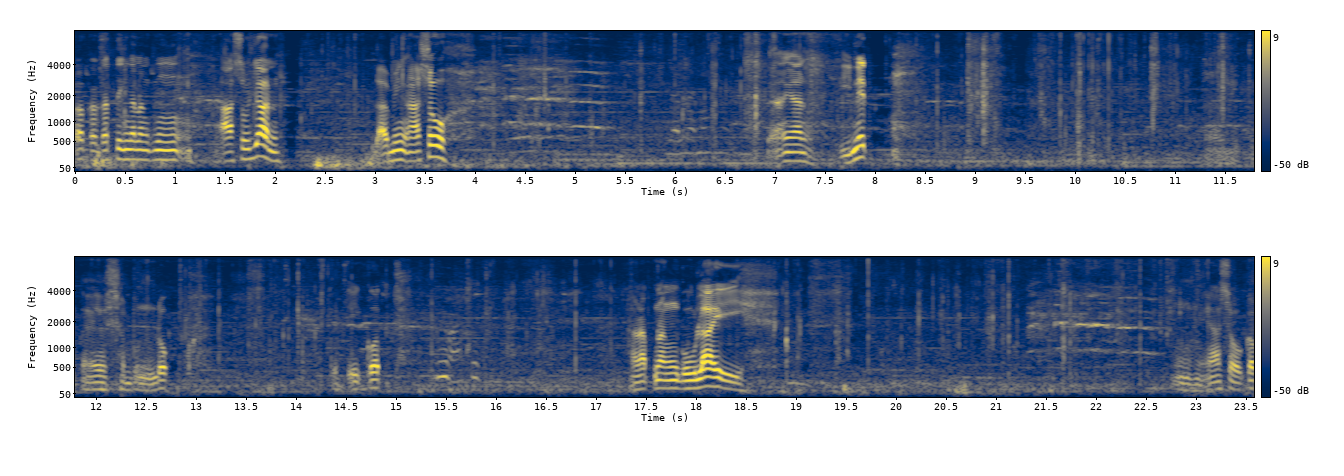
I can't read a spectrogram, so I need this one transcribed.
ah, kagating ka ng aso dyan. Daming aso. Ayan, init. Ah, Dito kayo sa bundok. Ikot-ikot. Hanap ng gulay. Hmm, may aso ka.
